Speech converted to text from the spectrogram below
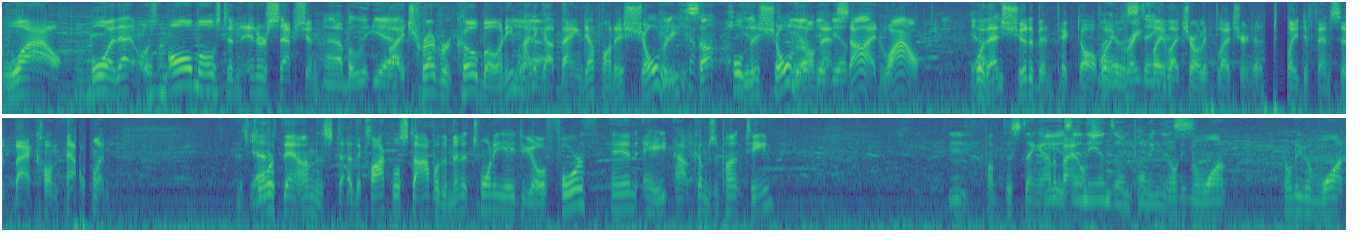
Wow, boy, that was almost an interception And I believe, yeah. by Trevor Cobo, and he might have got banged up on his shoulder. He- He's he kind of holding his shoulder yep, on yep, that yep. side. Wow. Yeah, Boy, that he- should have been picked off. What a have a great play by Charlie Fletcher to, play defensive back on that one. It's Yeah. fourth down. The, the clock will stop with a minute 28 to go. Fourth and eight. Out comes the punt team. Hmm. Punt this thing out he of is in the end zone punting this. You Don't even want. Don't even want.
